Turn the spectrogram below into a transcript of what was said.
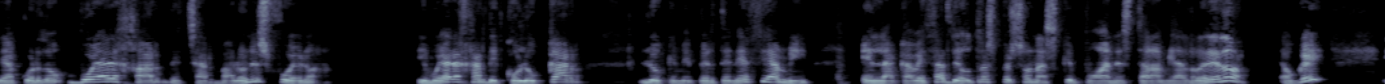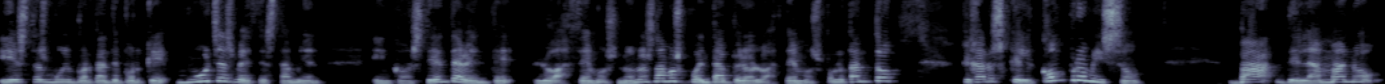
¿de acuerdo? Voy a dejar de echar balones fuera y voy a dejar de colocar lo que me pertenece a mí en la cabeza de otras personas que puedan estar a mi alrededor. ¿Ok? Y esto es muy importante porque muchas veces también inconscientemente lo hacemos. No nos damos cuenta, pero lo hacemos. Por lo tanto, fijaros que el compromiso va de la mano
